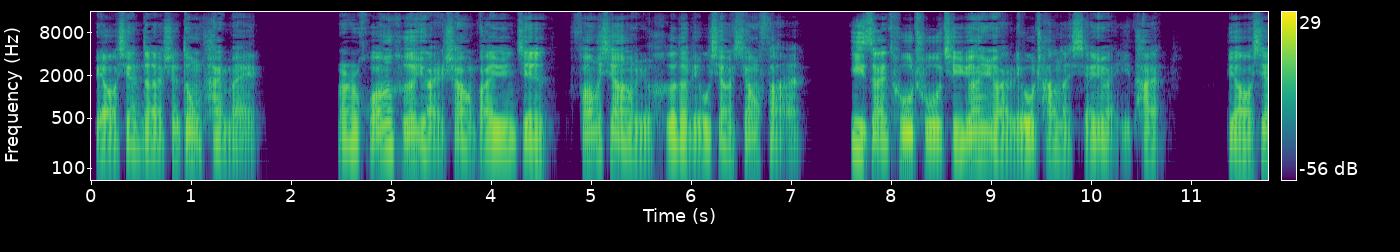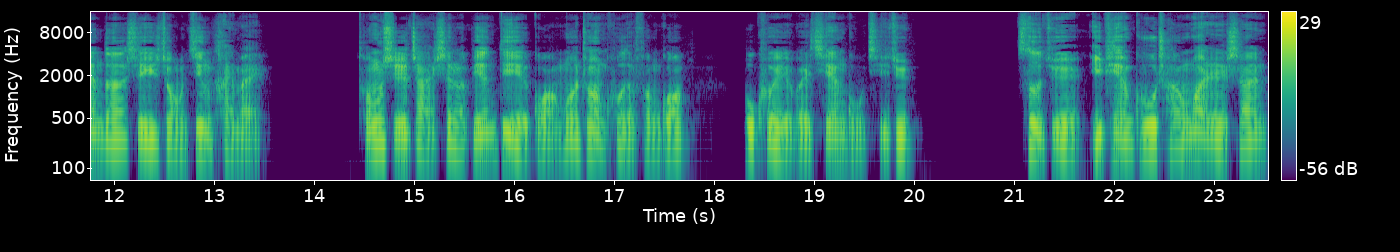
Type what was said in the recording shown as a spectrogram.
表现的是动态美；而“黄河远上白云间”方向与河的流向相反，意在突出其源远流长的险远仪态，表现的是一种静态美，同时展示了边地广袤壮阔的风光。不愧为千古奇句。次句“一片孤城万仞山”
